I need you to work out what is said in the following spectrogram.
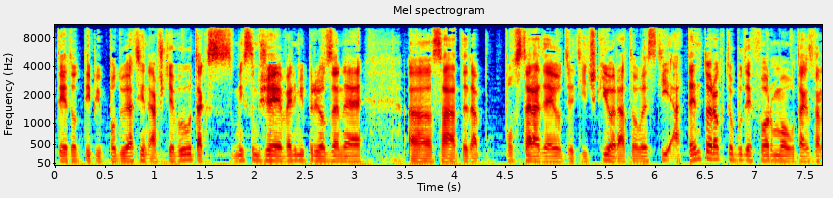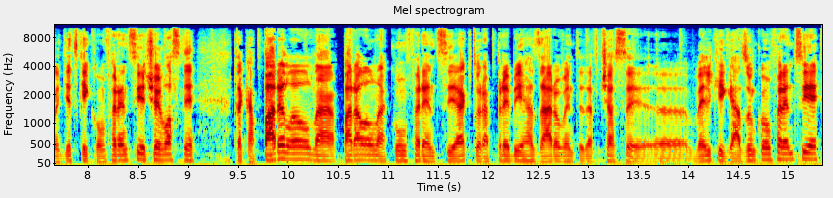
tieto typy podujatí navštevujú, tak myslím, že je veľmi prirodzené uh, sa teda postarať aj o detičky, o ratolesti a tento rok to bude formou tzv. detskej konferencie, čo je vlastne taká paralelná, paralelná konferencia, ktorá prebieha zároveň teda v čase uh, veľkej Gazon konferencie,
